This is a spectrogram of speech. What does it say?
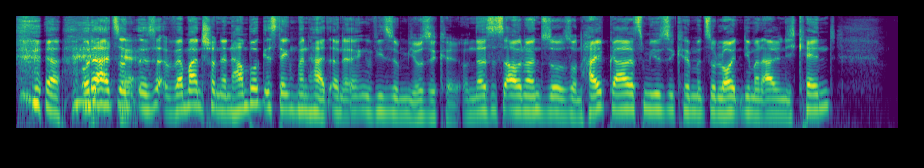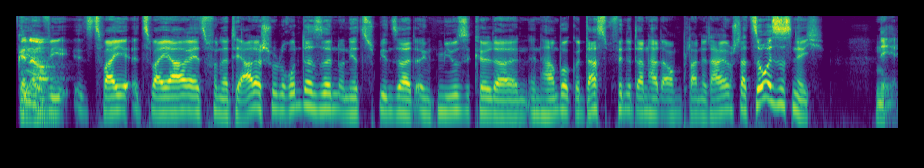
Oder halt so, Ja. äh, wenn man schon in Hamburg ist, denkt man halt an irgendwie so ein Musical. Und das ist auch dann so, so ein halbgares Musical mit so Leuten, die man alle nicht kennt. Die Genau. irgendwie zwei, zwei Jahre jetzt von der Theaterschule runter sind und jetzt spielen sie halt irgendein Musical da in, in Hamburg und das findet dann halt auch im Planetarium statt. So ist es nicht. Nee,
